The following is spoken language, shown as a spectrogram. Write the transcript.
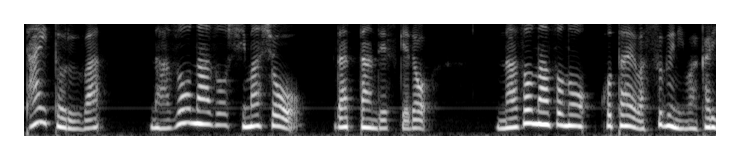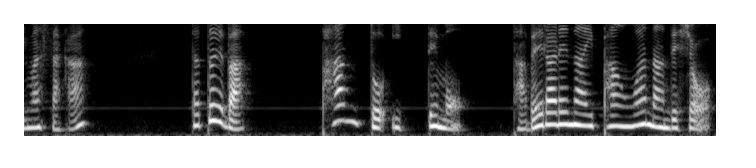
タイトルは、なぞなぞしましょうだったんですけど、なぞなぞの答えはすぐにわかりましたか？例えば、パンと言っても食べられないパンは何でしょ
